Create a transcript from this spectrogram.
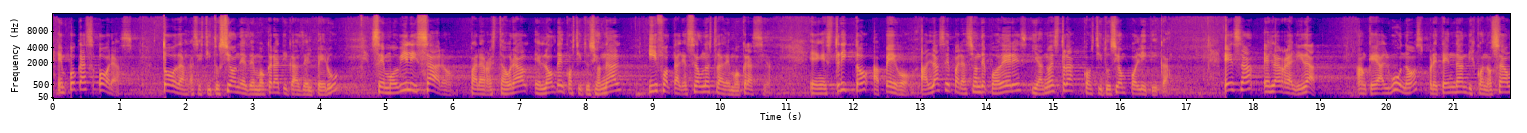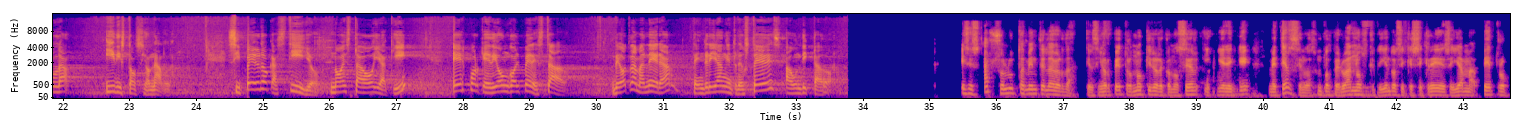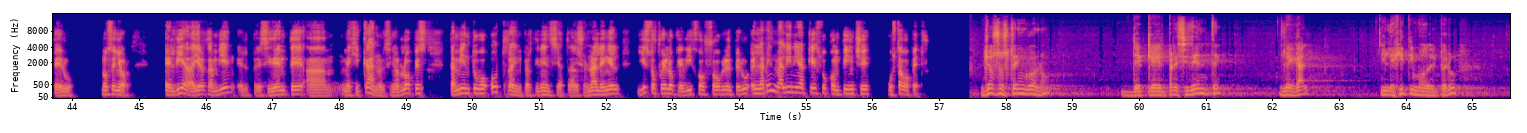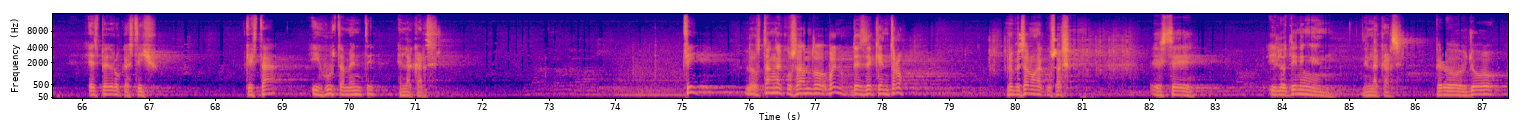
en pocas horas todas las instituciones democráticas del Perú se movilizaron para restaurar el orden constitucional y fortalecer nuestra democracia, en estricto apego a la separación de poderes y a nuestra constitución política. Esa es la realidad, aunque algunos pretendan desconocerla y distorsionarla. Si Pedro Castillo no está hoy aquí, es porque dio un golpe de Estado. De otra manera, tendrían entre ustedes a un dictador. Esa es absolutamente la verdad, que el señor Petro no quiere reconocer y quiere que meterse en los asuntos peruanos creyéndose que se cree, se llama Petro Perú. No, señor. El día de ayer también el presidente ah, mexicano, el señor López, también tuvo otra impertinencia tradicional en él, y esto fue lo que dijo sobre el Perú, en la misma línea que su compinche Gustavo Petro. Yo sostengo, ¿no?, de que el presidente legal ilegítimo del Perú es Pedro Castillo, que está injustamente en la cárcel. Sí, lo están acusando, bueno, desde que entró lo empezaron a acusar este, y lo tienen en, en la cárcel. Pero yo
